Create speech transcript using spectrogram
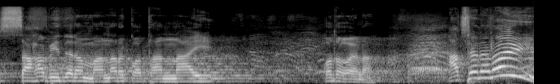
সাহাবিদের মানার কথা নাই। কথা কয় না? আছে না নাই?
